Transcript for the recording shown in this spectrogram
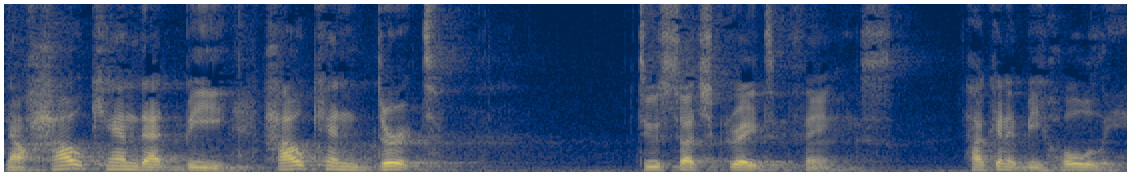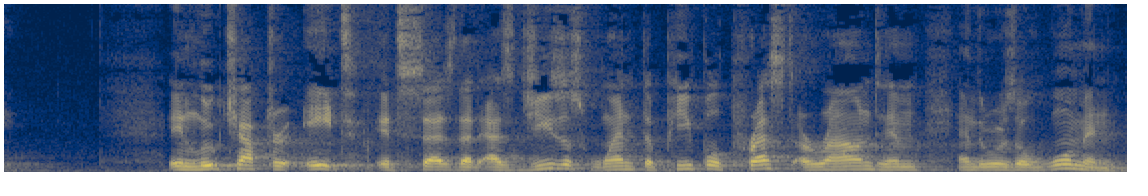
Now, how can that be? How can dirt do such great things? How can it be holy? In Luke chapter 8, it says that as Jesus went, the people pressed around him, and there was a woman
